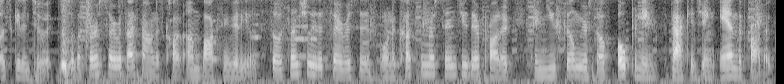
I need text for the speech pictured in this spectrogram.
let's get into it. So the first service I found is called unboxing videos. So essentially the service is when a customer sends you their product and you film yourself opening the packaging and the product.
